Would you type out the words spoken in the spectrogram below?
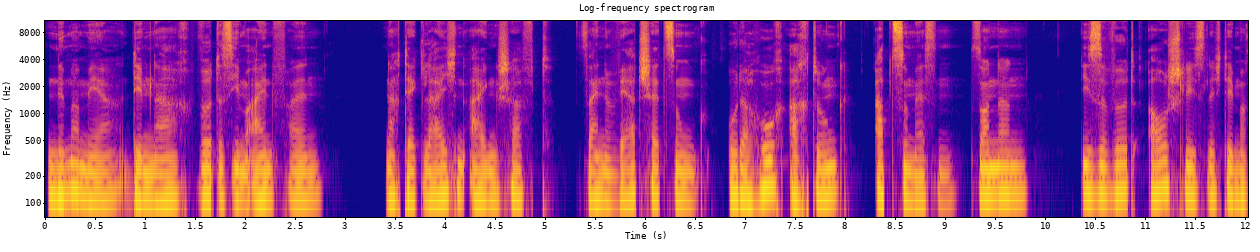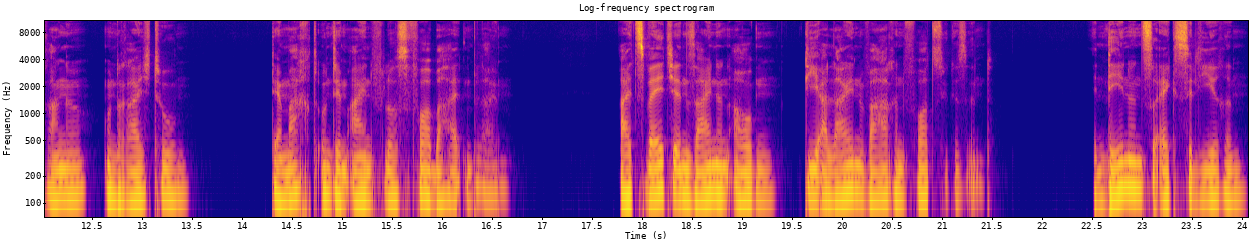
Nimmermehr demnach wird es ihm einfallen, nach der gleichen Eigenschaft seine Wertschätzung oder Hochachtung abzumessen, sondern diese wird ausschließlich dem Range und Reichtum, der Macht und dem Einfluss vorbehalten bleiben, als welche in seinen Augen die allein wahren Vorzüge sind, in denen zu exzellieren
